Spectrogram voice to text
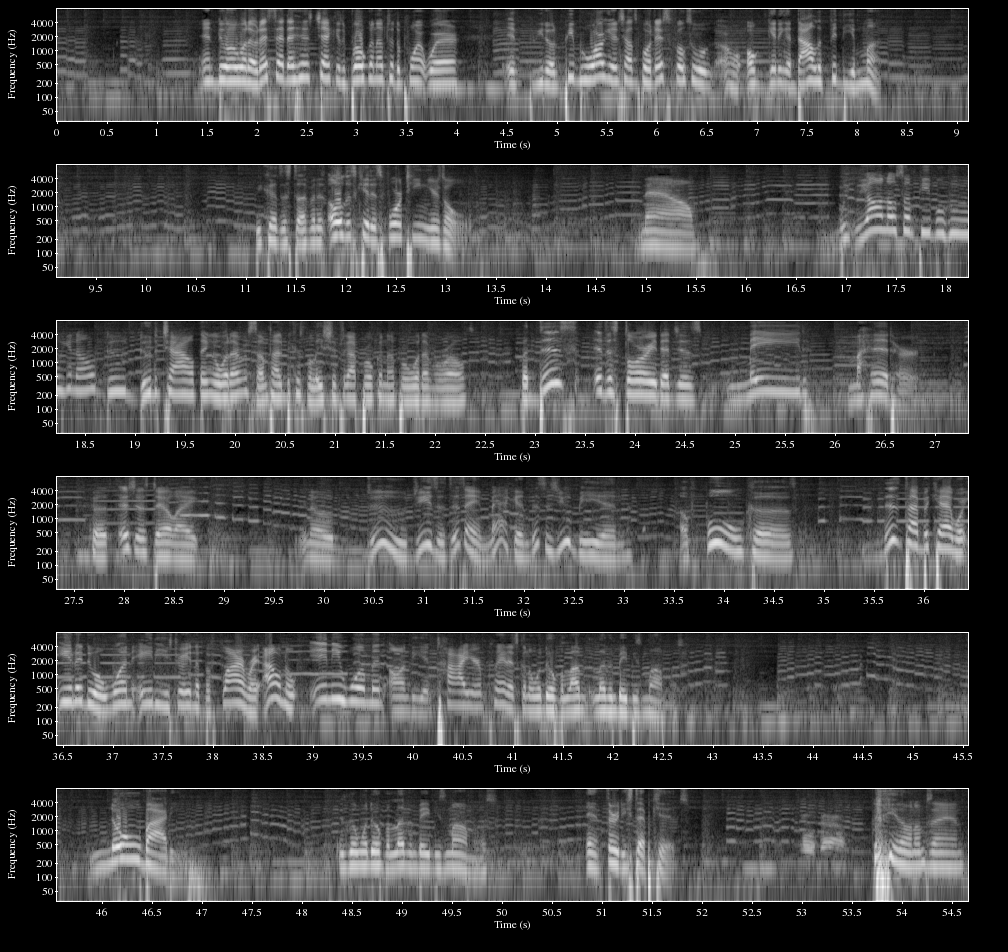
and doing whatever. They said that his check is broken up to the point where if you know people who are getting child support, there's folks who are, are getting a dollar fifty a month because of stuff. And his oldest kid is 14 years old. Now, we, we all know some people who you know do do the child thing or whatever. Sometimes because relationships got broken up or whatever else. But this is a story that just made my head hurt because it's just they're like, you know, dude, Jesus, this ain't macking. This is you being a fool because this type of cat where even they do a 180 and straighten up and fly right. I don't know any woman on the entire planet that's gonna win over 11 babies' mamas. Nobody is gonna win over 11 babies' mamas and 30 step kids. No doubt. you know what I'm saying?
